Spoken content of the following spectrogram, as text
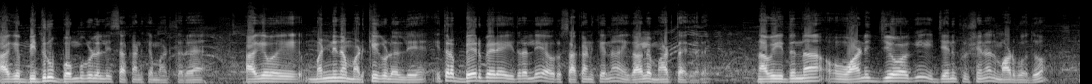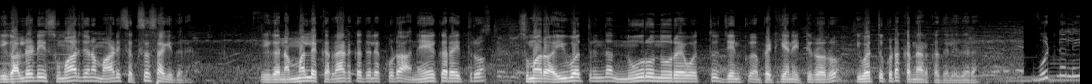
ಹಾಗೆ ಬಿದಿರು ಬೊಂಬುಗಳಲ್ಲಿ ಸಾಕಾಣಿಕೆ ಮಾಡ್ತಾರೆ. ಹಾಗೆ ಮಣ್ಣಿನ ಮಡಕೆಗಳಲ್ಲಿ ಈ ಥರ ಬೇರೆ ಬೇರೆ ಇದರಲ್ಲಿ ಅವರು ಸಾಕಾಣಿಕೆನ ಈಗಾಗಲೇ ಮಾಡ್ತಾ ಇದ್ದಾರೆ. ನಾವು ಇದನ್ನು ವಾಣಿಜ್ಯವಾಗಿ ಜೇನು ಕೃಷಿಯನ್ನು ಮಾಡ್ಬೋದು. ಈಗ ಆಲ್ರೆಡಿ ಸುಮಾರು ಜನ ಮಾಡಿ ಸಕ್ಸಸ್ ಆಗಿದ್ದಾರೆ. ಈಗ ನಮ್ಮಲ್ಲೇ ಕರ್ನಾಟಕದಲ್ಲೇ ಕೂಡ ಅನೇಕ ರೈತರು ಸುಮಾರು ಐವತ್ತರಿಂದ ನೂರು ನೂರೈವತ್ತು ಜೇನು ಪೆಟ್ಟಿಗೆಯನ್ನು ಇಟ್ಟಿರೋರು ಇವತ್ತು ಕೂಡ ಕರ್ನಾಟಕದಲ್ಲಿದ್ದಾರೆ ಒಟ್ನಲ್ಲಿ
